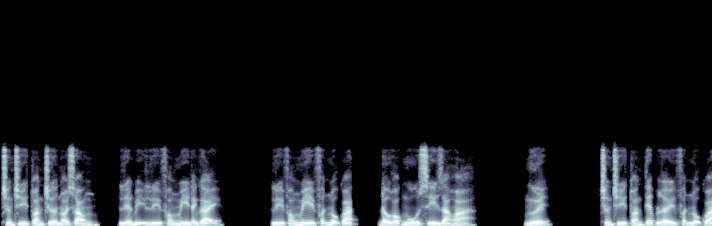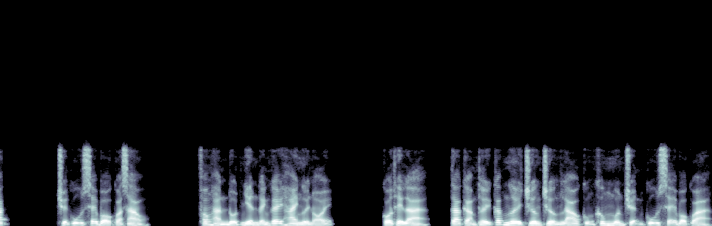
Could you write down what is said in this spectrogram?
trương trí toàn chưa nói xong, liền bị lý phóng mi đánh gãy. Lý phóng mi phẫn nộ quát, đầu góc ngu si ra hỏa. Ngươi. Trương trí toàn tiếp lấy phẫn nộ quát chuyện cũ sẽ bỏ qua sao? Phong hàn đột nhiên đánh gây hai người nói, có thể là, ta cảm thấy các ngươi trương trưởng lão cũng không muốn chuyện cũ sẽ bỏ qua.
